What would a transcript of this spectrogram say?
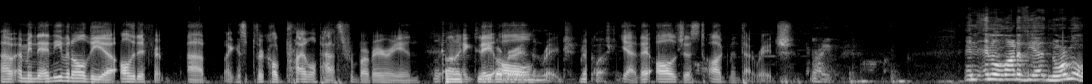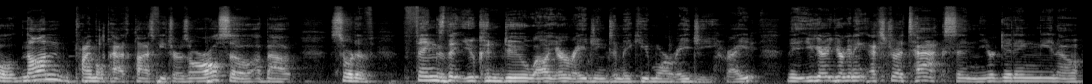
Uh, I mean, and even all the uh, all the different, uh, I guess they're called primal paths for barbarian. Iconic Like, they the barbarian all, than rage, no question. yeah, they all just augment that rage. Right. And and a lot of the uh, normal non primal path class features are also about sort of things that you can do while you're raging to make you more ragey, right? That you you're getting extra attacks and you're getting you know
